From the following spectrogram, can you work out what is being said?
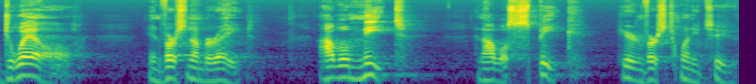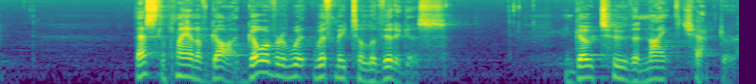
dwell in verse number eight. I will meet and I will speak here in verse 22. That's the plan of God. Go over with me to Leviticus and go to the ninth chapter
